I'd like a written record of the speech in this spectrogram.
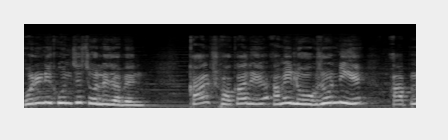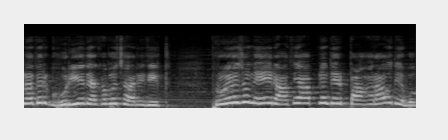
হরিণীকুঞ্জে চলে যাবেন। কাল সকালে আমি লোকজন নিয়ে আপনাদের ঘুরিয়ে দেখাবো চারিদিক। প্রয়োজনে রাতে আপনাদের পাহারাও দেব।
